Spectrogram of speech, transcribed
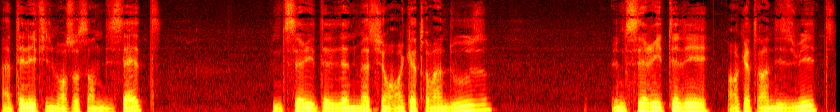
un téléfilm en 77, une série télé d'animation en 92, une série télé en 98.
